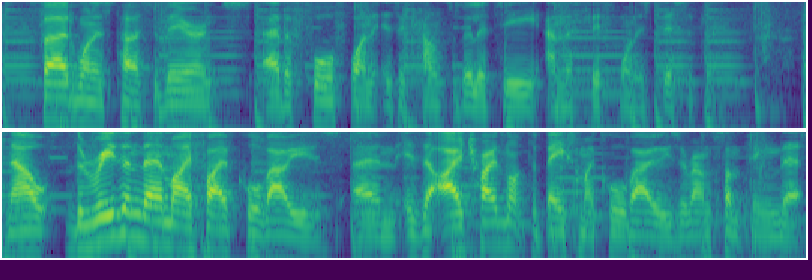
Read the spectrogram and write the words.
Third one is perseverance. Uh, the fourth one is accountability, and the fifth one is discipline. Now, the reason they're my five core values um, is that I tried not to base my core values around something that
